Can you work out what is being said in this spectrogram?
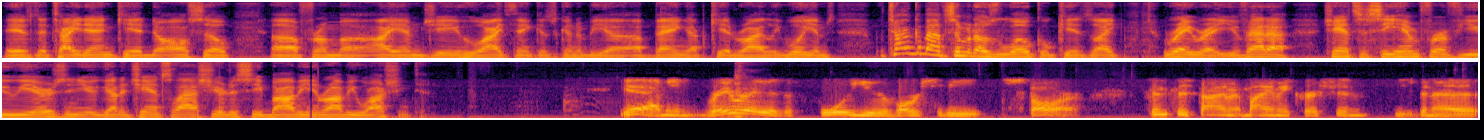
is the tight end kid, also uh, from uh, IMG, who I think is going to be a, a bang up kid, Riley Williams. But talk about some of those local kids like Ray Ray. You've had a chance to see him for a few years, and you got a chance last year to see Bobby and Robbie Washington. Yeah, I mean, Ray Ray is a four year varsity star since his time at Miami Christian, he's been a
